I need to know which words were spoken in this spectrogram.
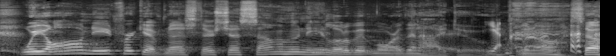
we all need forgiveness. There's just some who need a little bit more than I do. Yeah. You know? So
